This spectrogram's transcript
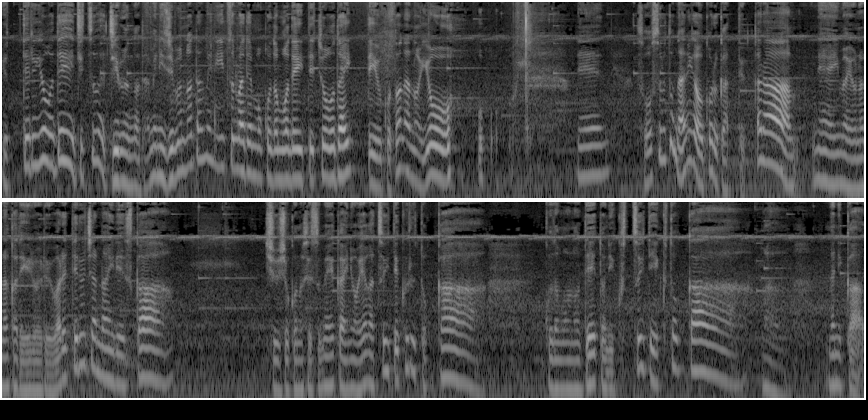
言ってるようで実は自分のために自分のためにいつまでも子供でいてちょうだいっていうことなのよ。ねそうすると何が起こるかって言ったらね今世の中でいろいろ言われてるじゃないですか就職の説明会に親がついてくるとか子供のデートにくっついていくとか、まあ、何か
